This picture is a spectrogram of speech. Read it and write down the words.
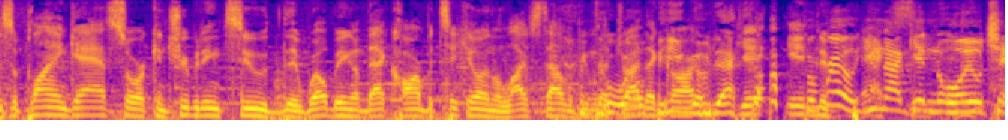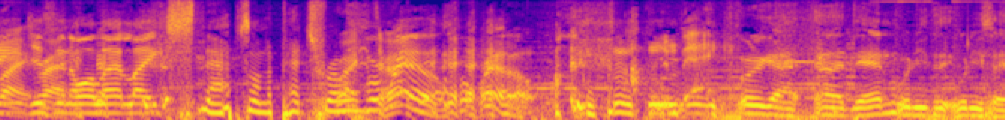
supplying gas or contributing to the well being of that car in particular and the lifestyle of people The that drive that well-being car. of that get car. in For the real, you're not seat. getting oil changes Right, right. and all that. Like Snaps on the petrol. for real, for real. In the back. What do you got, uh, Dan? What do you th- What do you say?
